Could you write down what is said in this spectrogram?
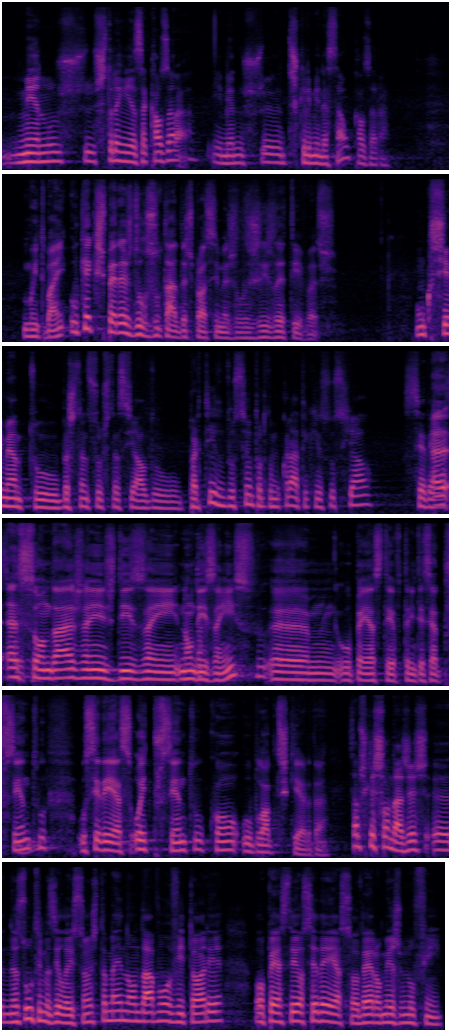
menos estranheza causará e menos uh, discriminação causará. Muito bem. O que é que esperas do resultado das próximas legislativas? Um crescimento bastante substancial do Partido do Centro Democrático e Social, CDS. As sondagens dizem, não dizem isso. Um, o PS teve 37%, o CDS 8% com o Bloco de Esquerda. Sabes que as sondagens, eh, nas últimas eleições, também não davam a vitória ao PSD e ao CDS, ou deram mesmo no fim.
